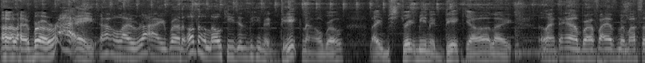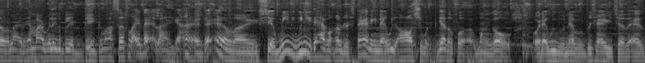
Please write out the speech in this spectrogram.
I was like, bro, right. I was like, right, bro. The other Loki just being a dick now, bro. Like straight being a dick, y'all. Like, I'm like, damn, bro. If I ever met myself like, am I really gonna be a dick to myself like that? Like, god damn, like shit. We we need to have an understanding that we all should work together for one goal, or that we will never betray each other as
